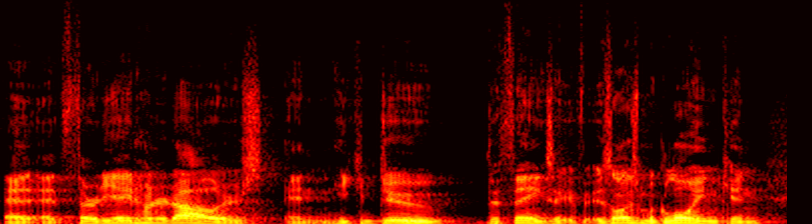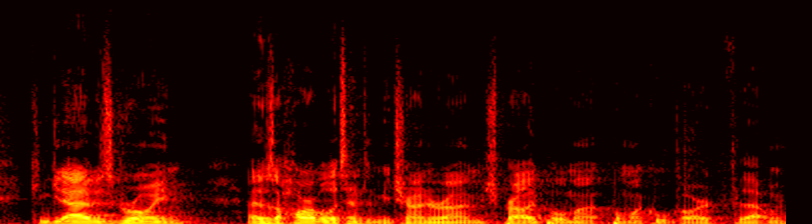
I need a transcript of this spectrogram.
at, at thirty eight hundred dollars and he can do the things, if, as long as McGloin can can get out of his groin. That was a horrible attempt at me trying to rhyme. You should probably pull my pull my cool card for that one.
